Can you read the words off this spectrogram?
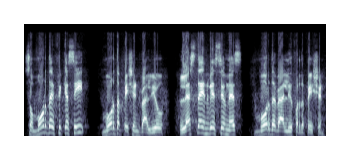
So more the efficacy, more the patient value, less the invasiveness, more the value for the patient.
